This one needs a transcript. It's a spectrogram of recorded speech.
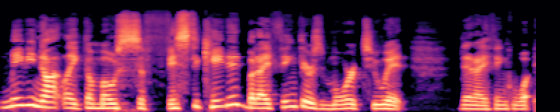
maybe not like the most sophisticated, but I think there's more to it than I think what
